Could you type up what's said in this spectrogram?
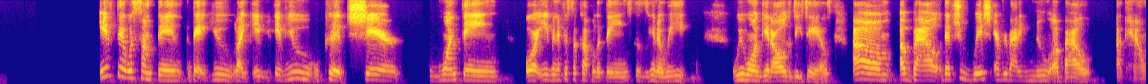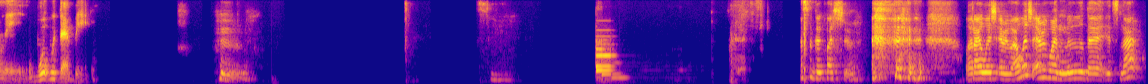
if there was something that you like if if you could share one thing or even if it's a couple of things because you know we we won't get all the details um about that you wish everybody knew about accounting what would that be? Hmm. See that's a good question what i wish everyone i wish everyone knew that it's not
